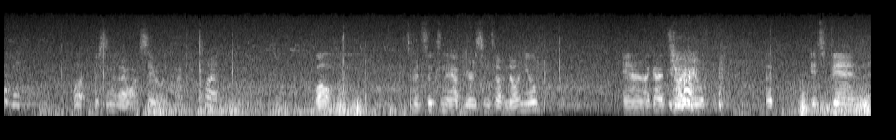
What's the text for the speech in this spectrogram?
Okay. What? There's something that I want to say really quick. What? Well, it's been six and a half years since I've known you, and I gotta tell you that it's been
